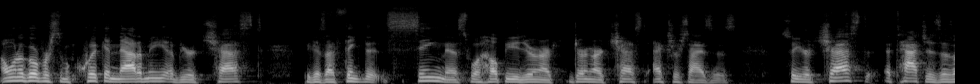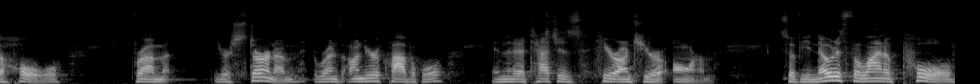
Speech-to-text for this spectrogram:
I want to go over some quick anatomy of your chest because I think that seeing this will help you during our, during our chest exercises. So your chest attaches as a whole from your sternum, it runs onto your clavicle, and then it attaches here onto your arm. So if you notice the line of pull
